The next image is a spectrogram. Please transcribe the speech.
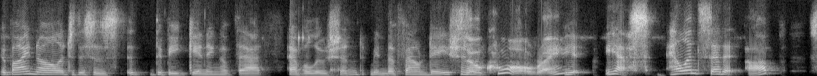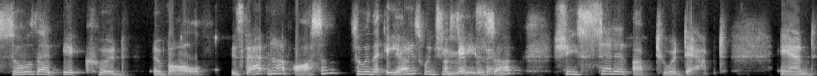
To my knowledge, this is the beginning of that evolution. I mean, the foundation. So cool, right? yes. Helen set it up so that it could evolve. Is that not awesome? So in the 80s, yeah, when she amazing. set this up, she set it up to adapt. And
